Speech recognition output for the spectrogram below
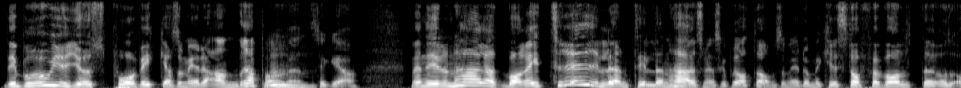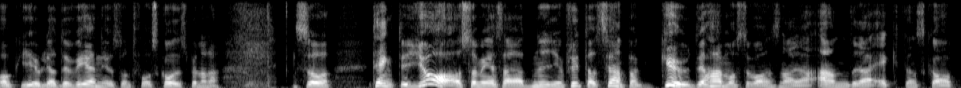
Det beror ju just på vilka som är det andra paret tycker jag. Men i den här, att bara i trailern till den här som jag ska prata om, som är då med Kristoffer Wolter och, och Julia Duvenius, de två skådespelarna. Så tänkte jag som är så här att nyinflyttad svensk, bara gud, det här måste vara en sån här andra äktenskap.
